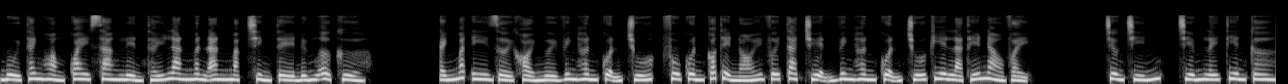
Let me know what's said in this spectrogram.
Bùi Thanh Hoàng quay sang liền thấy Lan Mân ăn mặc trình tề đứng ở cửa. Ánh mắt y rời khỏi người Vinh Hân quận chúa, phu quân có thể nói với ta chuyện Vinh Hân quận chúa kia là thế nào vậy? chương 9, chiếm lấy tiên cơ.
